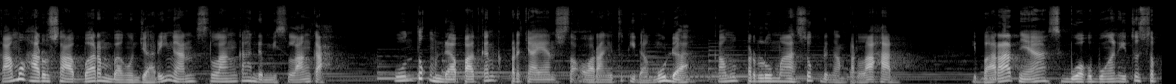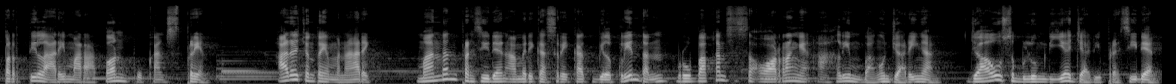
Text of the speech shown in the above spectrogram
kamu harus sabar membangun jaringan selangkah demi selangkah. Untuk mendapatkan kepercayaan seseorang itu tidak mudah, kamu perlu masuk dengan perlahan. Ibaratnya, sebuah hubungan itu seperti lari maraton bukan sprint. Ada contoh yang menarik. Mantan Presiden Amerika Serikat Bill Clinton merupakan seseorang yang ahli membangun jaringan, jauh sebelum dia jadi presiden.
